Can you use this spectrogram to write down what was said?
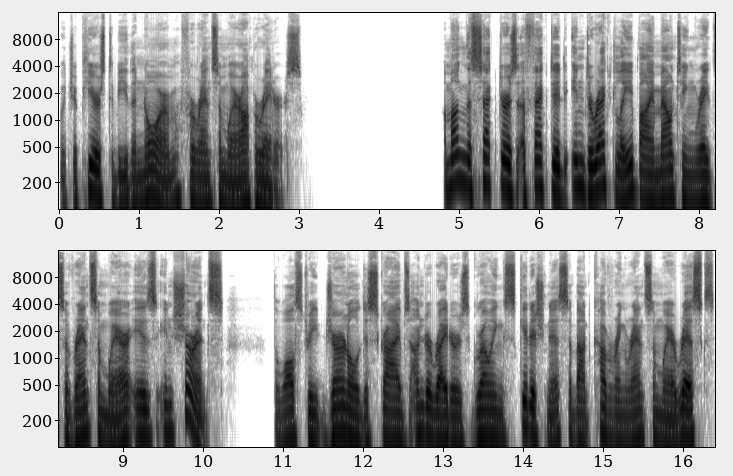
which appears to be the norm for ransomware operators. Among the sectors affected indirectly by mounting rates of ransomware is insurance. The Wall Street Journal describes underwriters' growing skittishness about covering ransomware risks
